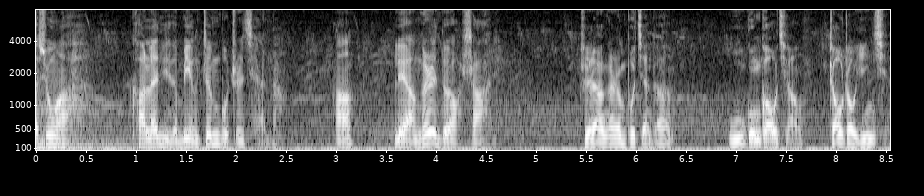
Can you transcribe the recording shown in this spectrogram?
贾兄啊，看来你的命真不值钱呐！啊，两个人都要杀你，这两个人不简单，武功高强，招招阴险。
